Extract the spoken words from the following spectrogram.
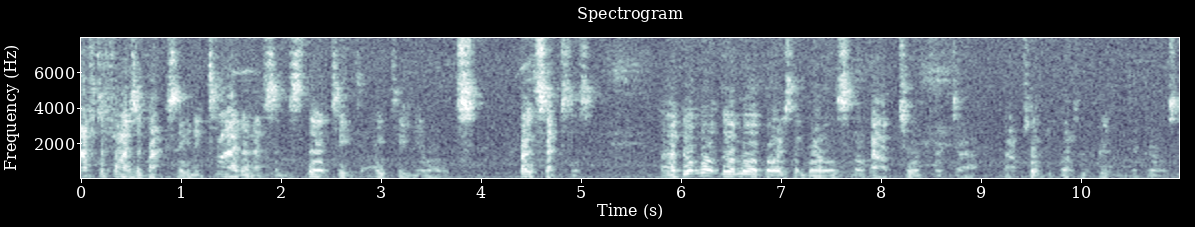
After Pfizer vaccine, in Thai adolescents, 13 to 18 year olds, both sexes. Uh, there, were more, there were more boys than girls, about 200, uh, about 200 boys and 300 girls.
